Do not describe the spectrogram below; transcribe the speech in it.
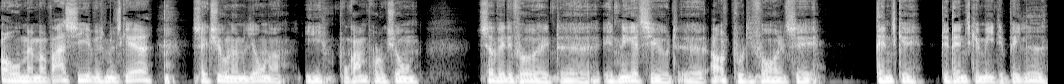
Og man må bare sige, at hvis man skærer 600 millioner i programproduktion, så vil det få et, øh, et negativt øh, output i forhold til danske, det danske mediebillede.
